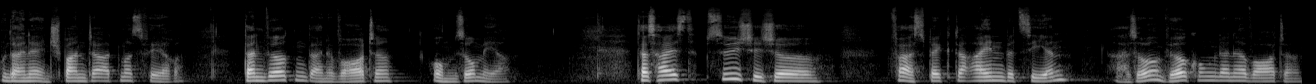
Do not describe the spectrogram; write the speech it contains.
und eine entspannte Atmosphäre. Dann wirken deine Worte umso mehr. Das heißt, psychische Aspekte einbeziehen, also Wirkung deiner Worte.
